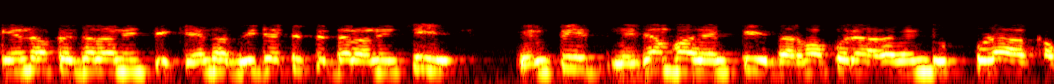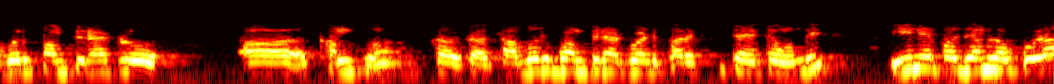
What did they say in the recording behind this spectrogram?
కేంద్ర పెద్దల నుంచి కేంద్ర బీజేపీ పెద్దల నుంచి ఎంపీ నిజామాబాద్ ఎంపీ ధర్మపురి అరవింద్ కూడా కబురు పంపినట్లు కబురు పంపినటువంటి పరిస్థితి అయితే ఉంది ఈ నేపథ్యంలో కూడా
